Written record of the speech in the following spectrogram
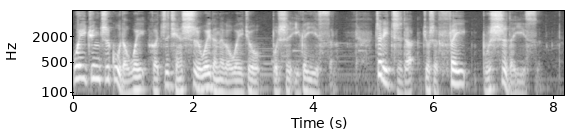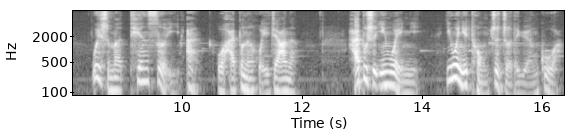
危君之故的危和之前示威的那个危就不是一个意思了。这里指的就是非不是的意思。为什么天色已暗，我还不能回家呢？还不是因为你，因为你统治者的缘故啊。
